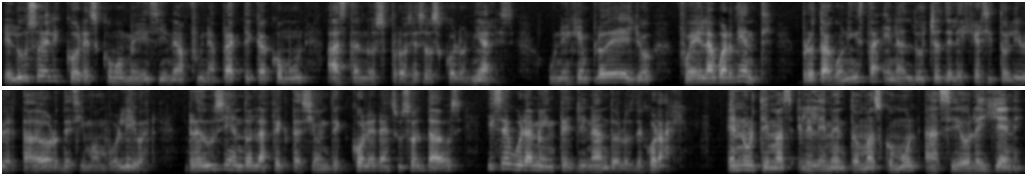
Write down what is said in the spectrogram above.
El uso de licores como medicina fue una práctica común hasta en los procesos coloniales. Un ejemplo de ello fue el aguardiente, protagonista en las luchas del ejército libertador de Simón Bolívar, reduciendo la afectación de cólera en sus soldados y seguramente llenándolos de coraje. En últimas, el elemento más común ha sido la higiene,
